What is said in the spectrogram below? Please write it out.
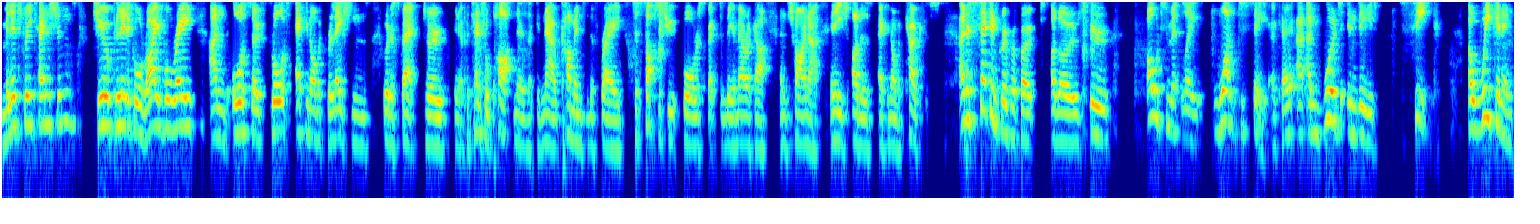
military tensions, geopolitical rivalry, and also fraught economic relations with respect to you know, potential partners that can now come into the fray to substitute for respectively America and China in each other's economic calculus. And a second group of folks are those who ultimately want to see, okay, and would indeed seek a weakening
